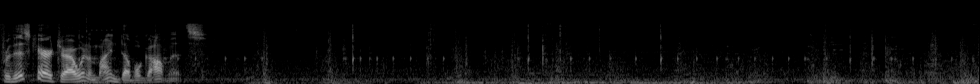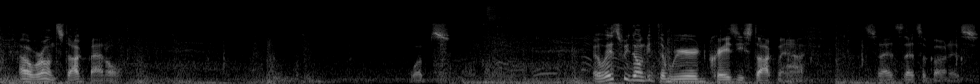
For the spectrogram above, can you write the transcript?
for this character, I wouldn't mind double gauntlets. Oh, we're on stock battle. Whoops. At least we don't get the weird, crazy stock math. So that's that's a bonus.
